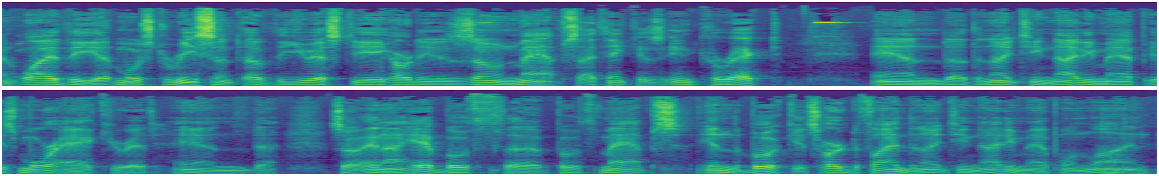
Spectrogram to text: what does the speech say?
and why the uh, most recent of the USDA hardiness zone maps, I think, is incorrect. And uh, the 1990 map is more accurate, and uh, so and I have both uh, both maps in the book. It's hard to find the 1990 map online,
